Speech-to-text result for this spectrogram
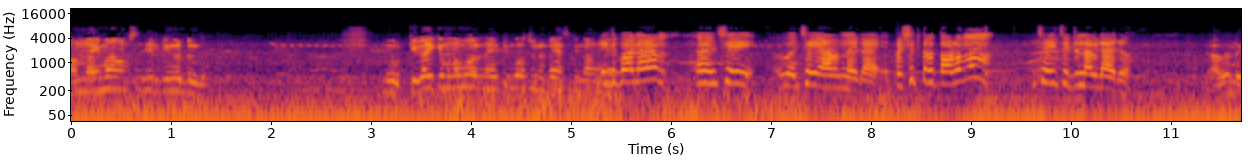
നന്നായി മാംസം ശരിക്കും കിട്ടുന്നുണ്ട്. നുറുക്കി കഴിക്കുമ്പോൾ പോലും കുറച്ചുകൂടി ടേസ്റ്റ് ഉണ്ടാകും ഇതുപോലെ ചെയ്യാറൊന്നും ഇല്ല ചെയ്യാറുണ്ടല്ലേ പക്ഷെ ഇത്രത്തോളം ചെയ്യിച്ചിട്ടുണ്ടാവില്ല ആരും. അതല്ലേ.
